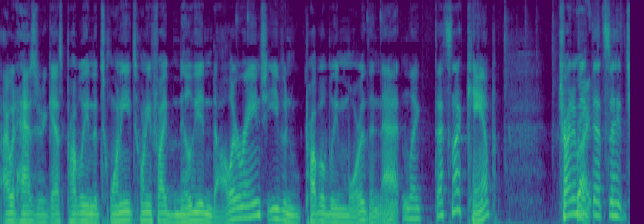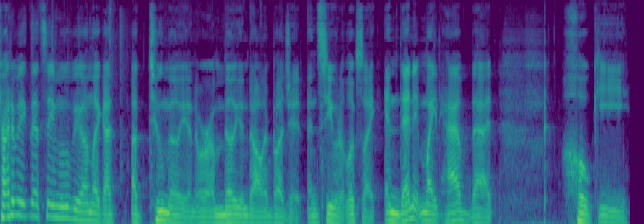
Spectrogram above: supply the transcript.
I would hazard a guess probably in the 20 25 million dollar range, even probably more than that. Like that's not camp. Try to make Right. that say, try to make that same movie on like a, a 2 million or a million dollar budget and see what it looks like. And then it might have that hokey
